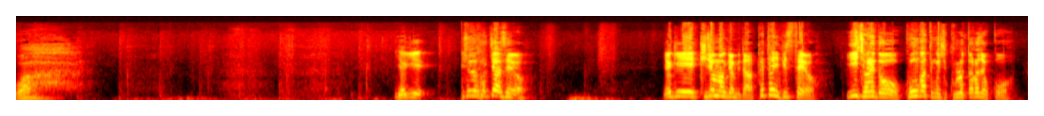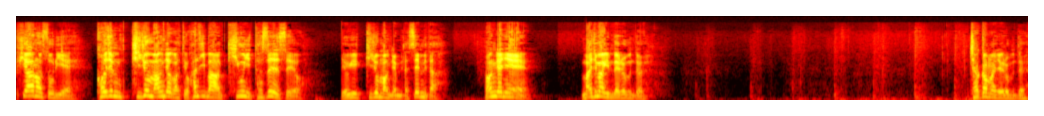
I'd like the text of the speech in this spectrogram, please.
와. 여기 주소 삭제하세요. 여기 기존 망자입니다. 패턴이 비슷해요. 이전에도 공 같은 것이 굴러 떨어졌고 피아노 소리에 거즘 기존 망자 같아요. 하지만 기운이 더 세졌어요. 여기 기존 망자입니다. 셉니다. 왕자님 마지막입니다, 여러분들. 잠깐만, 여러분들.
